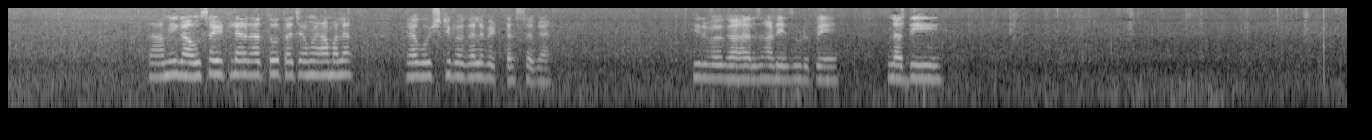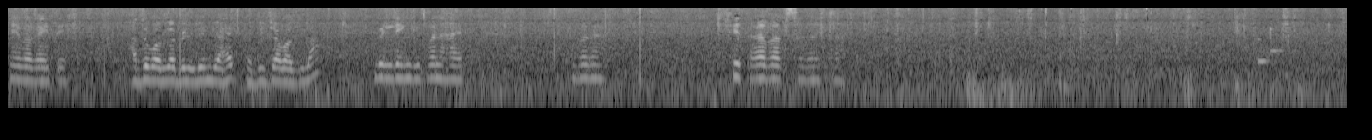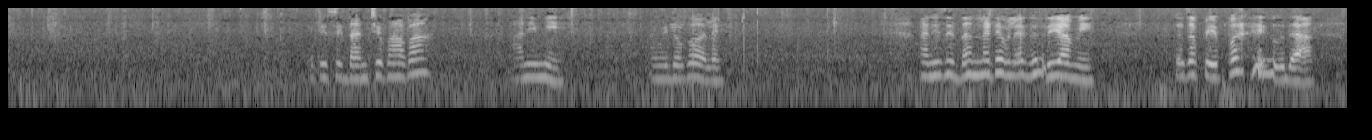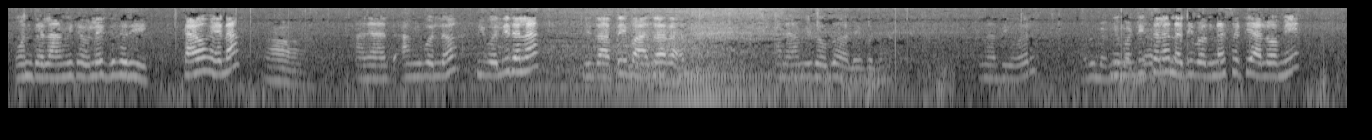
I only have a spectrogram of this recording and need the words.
तर आम्ही गाव साईडला राहतो त्याच्यामुळे आम्हाला ह्या गोष्टी बघायला भेटतात सगळ्या. हिरवगार झाडे झुडपे नदी. हे बघा इथे. आजूबाजूला बिल्डिंग आहेत नदीच्या बाजूला? बिल्डिंगी पण आहेत. बघा. शेताळबाग सगळं इथे सिद्धांचे बाबा आणि मी. आम्ही दोघं आले आणि सिद्धांतला ठेवलंय घरी आम्ही. त्याचा पेपर आहे उद्या. म्हणून त्याला आम्ही ठेवले घरी. काय हो हे ना? हा. आणि आम्ही बोललो ती बोलली त्याला मी जाते बाजारात. आणि आम्ही दोघं आले बघा. नदीवर. मी नदी म्हटली चला नदी बघण्यासाठी आलो आम्ही.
